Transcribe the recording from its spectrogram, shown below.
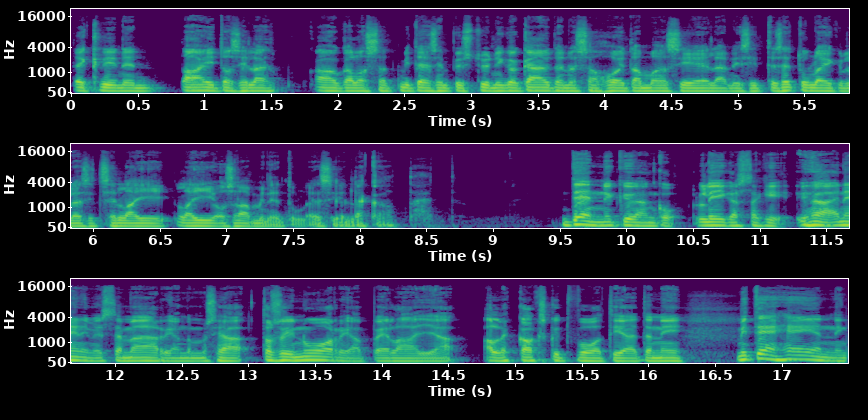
tekninen taito sillä kaukalossa, että miten sen pystyy niin käytännössä hoitamaan siellä, niin sitten se tulee kyllä sitten se laji, lajiosaaminen tulee sieltä kautta. Että. Miten nykyään, kun liikassakin yhä enenevissä määrin on tämmöisiä tosi nuoria pelaajia, alle 20-vuotiaita, niin miten heidän niin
